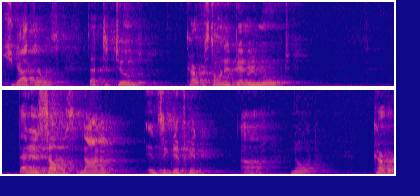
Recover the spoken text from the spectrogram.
she got there was that the tomb cover stone had been removed. That in itself is not an insignificant uh, note. Cover,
